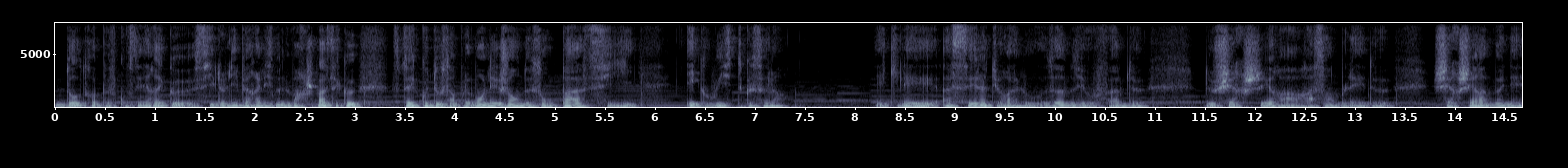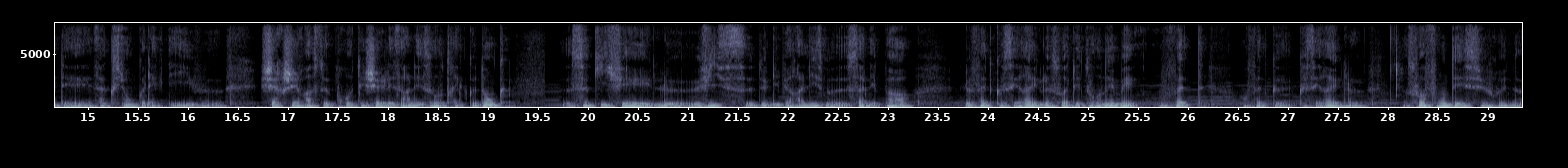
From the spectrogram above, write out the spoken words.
d'autres peuvent considérer que si le libéralisme ne marche pas, c'est que c'est que tout simplement les gens ne sont pas si égoïstes que cela. Et qu'il est assez naturel aux hommes et aux femmes de, de chercher à rassembler, de chercher à mener des actions collectives, chercher à se protéger les uns les autres, et que donc ce qui fait le vice du libéralisme, ça n'est pas le fait que ces règles soient détournées, mais au fait, en fait que, ces règles soient fondées sur une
